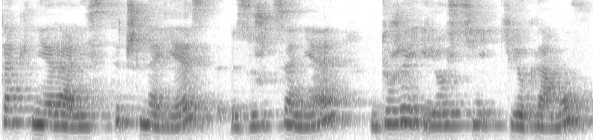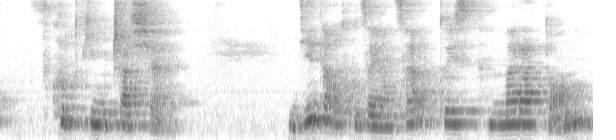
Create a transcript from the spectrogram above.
tak nierealistyczne jest zrzucenie dużej ilości kilogramów w krótkim czasie. Dieta odchudzająca to jest maraton,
